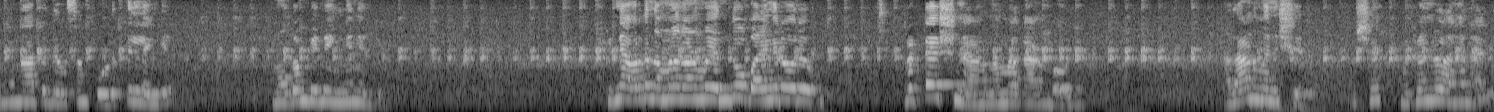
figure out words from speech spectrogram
മൂന്നാമത്തെ ദിവസം കൊടുത്തില്ലെങ്കിൽ മുഖം പിന്നെ ഇങ്ങനെ ഇരിക്കും. പിന്നെ അവർക്ക് നമ്മളെ കാണുമ്പോൾ എന്തോ ഭയങ്കര ഒരു റിട്ടേഷനാണ് നമ്മളെ കാണുമ്പോൾ ഒരു അതാണ് മനുഷ്യർ പക്ഷെ മൃഗങ്ങൾ അങ്ങനെയല്ല.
